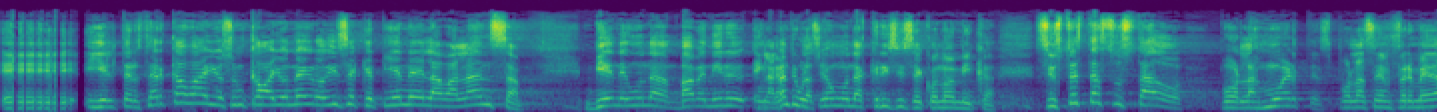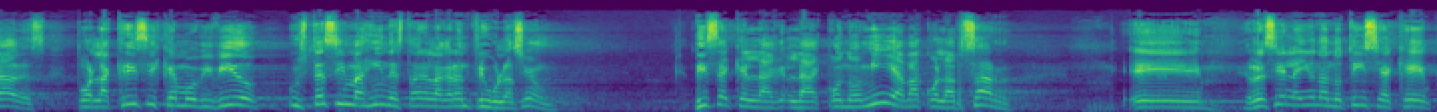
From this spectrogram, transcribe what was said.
Eh, y el tercer caballo es un caballo negro, dice que tiene la balanza. Viene una, va a venir en la gran tribulación una crisis económica. Si usted está asustado por las muertes, por las enfermedades, por la crisis que hemos vivido, usted se imagina estar en la gran tribulación. Dice que la, economía va a colapsar. Eh, recién leí una noticia que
